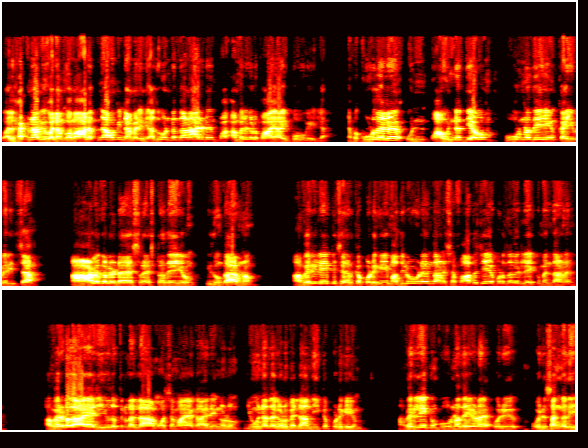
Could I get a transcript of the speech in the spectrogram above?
അൽഹക്നാബി വലം വമ അലത്നാഹുമിൻ അമലി. അതുകൊണ്ടെന്താണ് ആരുടെയും അമലുകൾ പായായി പോവുകയില്ല. അപ്പൊ കൂടുതൽ ഔന്നത്യവും പൂർണതയും കൈവരിച്ച ആളുകളുടെ ശ്രേഷ്ഠതയും ഇതും കാരണം അവരിലേക്ക് ചേർക്കപ്പെടുകയും അതിലൂടെ എന്താണ് ഷഫാത്ത് ചെയ്യപ്പെടുന്നവരിലേക്കും എന്താണ്? അവരുടേതായ ജീവിതത്തിലുള്ള എല്ലാ മോശമായ കാര്യങ്ങളും ന്യൂനതകളും എല്ലാം നീക്കപ്പെടുകയും അവരിലേക്കും പൂർണതയുടെ ഒരു ഒരു സംഗതി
